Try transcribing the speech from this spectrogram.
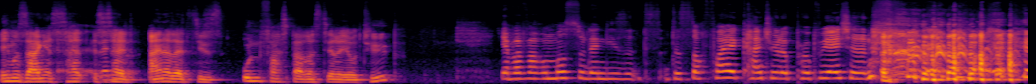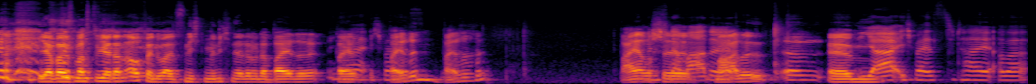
Ich muss sagen, es ist halt, es ist halt einerseits dieses unfassbare Stereotyp, ja, aber warum musst du denn diese. Das, das ist doch voll Cultural Appropriation. ja, aber das machst du ja dann auch, wenn du als Nicht-Münchnerin oder Bayer, Bayer, ja. Bayerin? Bayerin? Bayerische Madel. Madel. Ähm, ähm, ja, ich weiß total, aber.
